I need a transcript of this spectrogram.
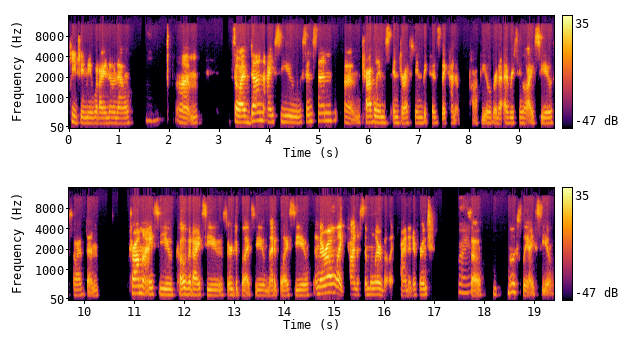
teaching me what I know now. Um, so I've done ICU since then. Um, traveling's interesting because they kind of pop you over to every single ICU. So I've done trauma ICU, COVID ICU, surgical ICU, medical ICU, and they're all like kind of similar but like kind of different. Right. So mostly ICU.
